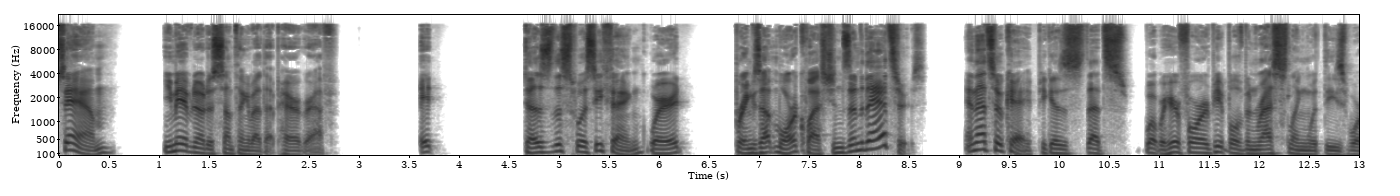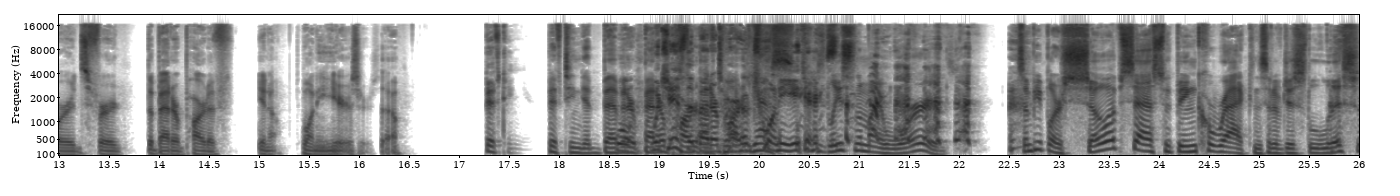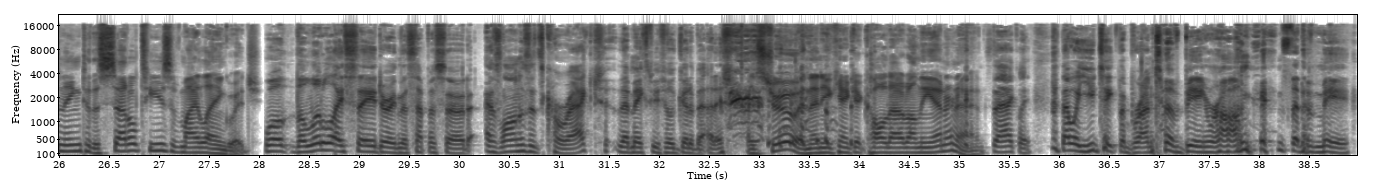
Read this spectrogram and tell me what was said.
Sam, you may have noticed something about that paragraph. It does the Swissy thing where it brings up more questions than it answers. And that's okay because that's what we're here for. People have been wrestling with these words for the better part of, you know, 20 years or so. 15. 15 better, Well, better which is the better of part of 20 Yes, years. Listen to my words. Some people are so obsessed with being correct instead of just listening to the subtleties of my language. Well, the little I say during this episode, as long as it's correct, that makes me feel good about it. It's true. And then you can't get called out on the internet. exactly. That way you take the brunt of being wrong instead of me.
